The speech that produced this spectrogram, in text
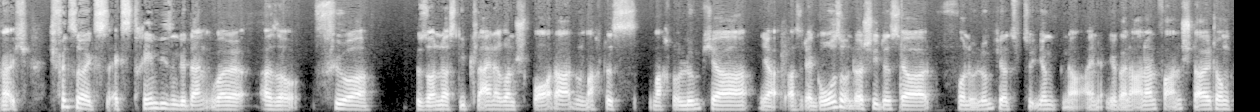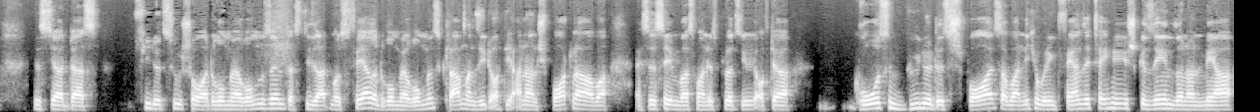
Ja, ich ich finde es so ex extrem diesen Gedanken, weil also für besonders die kleineren Sportarten macht es, macht Olympia, ja, also der große Unterschied ist ja von Olympia zu irgendeiner, irgendeiner anderen Veranstaltung, ist ja, dass viele Zuschauer drumherum sind, dass diese Atmosphäre drumherum ist. Klar, man sieht auch die anderen Sportler, aber es ist eben was, man ist plötzlich auf der großen Bühne des Sports, aber nicht unbedingt fernsehtechnisch gesehen, sondern mehr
